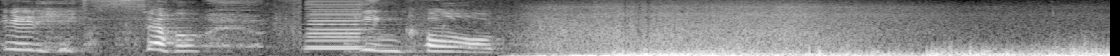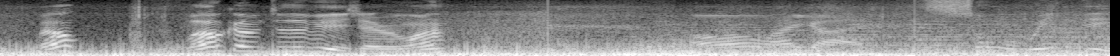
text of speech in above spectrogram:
It is so fucking cold. Well, welcome to the beach, everyone. Oh my god, it's so windy.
